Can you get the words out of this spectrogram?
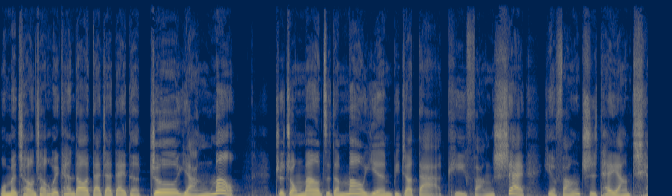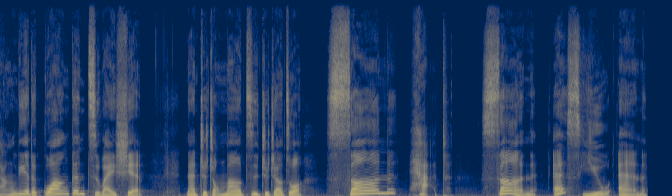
我们常常会看到大家戴的遮阳帽。这种帽子的帽檐比较大，可以防晒，也防止太阳强烈的光跟紫外线。那这种帽子就叫做 sun hat，sun S U N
